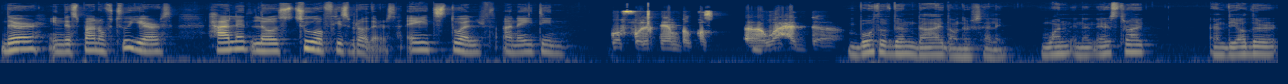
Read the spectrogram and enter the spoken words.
There, in the span of two years, Khaled lost two of his brothers, aged 12 and 18. Both of them died under shelling. one in an airstrike and the other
